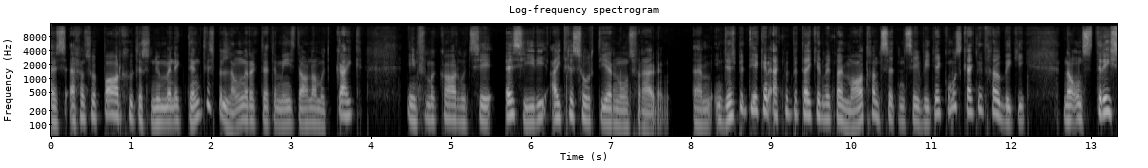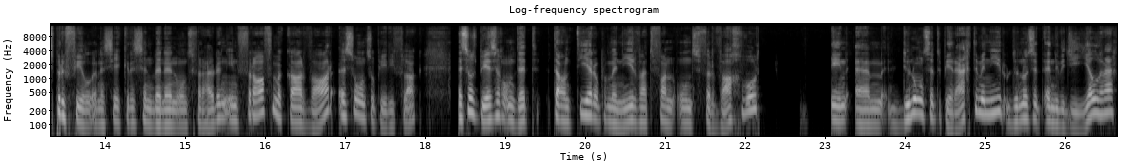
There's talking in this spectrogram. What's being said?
is ek gaan so 'n paar goeters noem en ek dink dit is belangrik dat 'n mens daarna moet kyk en vir mekaar moet sê is hierdie uitgesorteer in ons verhouding. Ehm um, en dis beteken ek moet baie keer met my maat gaan sit en sê weet jy kom ons kyk net gou 'n bietjie na ons stresprofiel in 'n sekere sin binne in ons verhouding en vra vir mekaar waar is ons op hierdie vlak? Is ons besig om dit te hanteer op 'n manier wat van ons verwag word? En ehm um, doen ons dit op die regte manier? Doen ons dit individueel reg?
